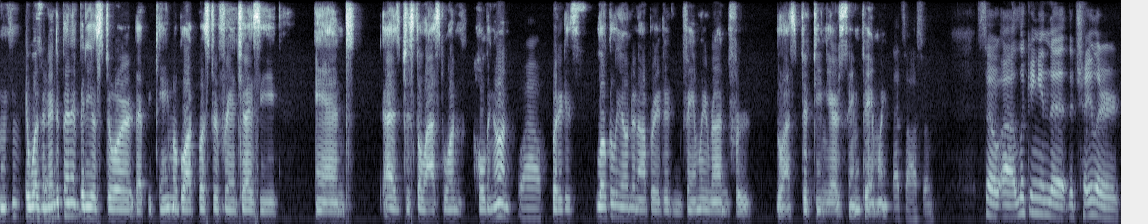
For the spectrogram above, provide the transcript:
Mhm. It was an independent video store that became a Blockbuster franchisee, and as just the last one holding on. Wow. But it is locally owned and operated and family run for the last 15 years. Same family. That's awesome. So, uh, looking in the the trailer,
